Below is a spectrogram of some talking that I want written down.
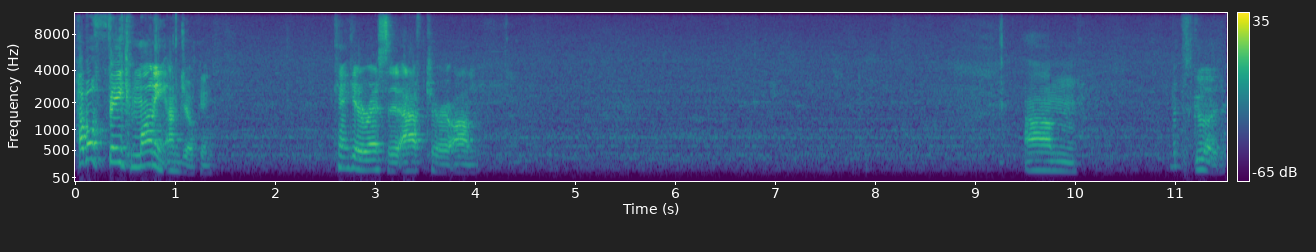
How about fake money? I'm joking. Can't get arrested after, um... Um... What's good?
